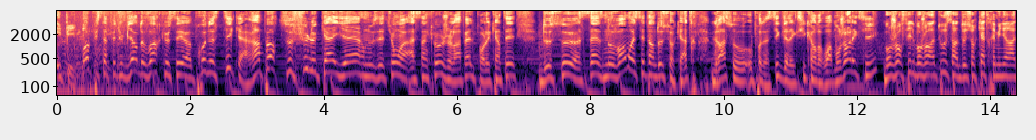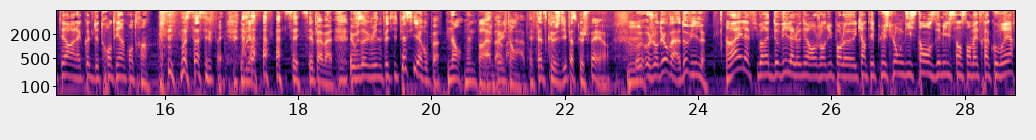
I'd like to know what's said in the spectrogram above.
épique. Bon, puis ça fait du bien de voir que ces euh, pronostics rapportent. Ce fut le cas hier. Nous étions à Saint-Cloud, je le rappelle, pour le quintet de ce 16 novembre. Et c'est un 2 sur 4 grâce au, au pronostic d'Alexis Cœur de Roi. Bonjour Alexis. Bonjour Phil, bonjour à tous. Un 2 sur 4 rémunérateur à la cote de 31 contre 1. ça c'est fait. C'est bien. c'est pas mal. Et vous avez mis une petite pièce hier ou pas? Non, même pas, Ah j'ai bah pas eu le temps. Faites ce que je dis parce que je fais. hein. Hmm. Au- Aujourd'hui, on va à Deauville. Ouais, la fibrette de ville à l'honneur aujourd'hui pour le quintet plus longue distance, 2500 mètres à couvrir.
